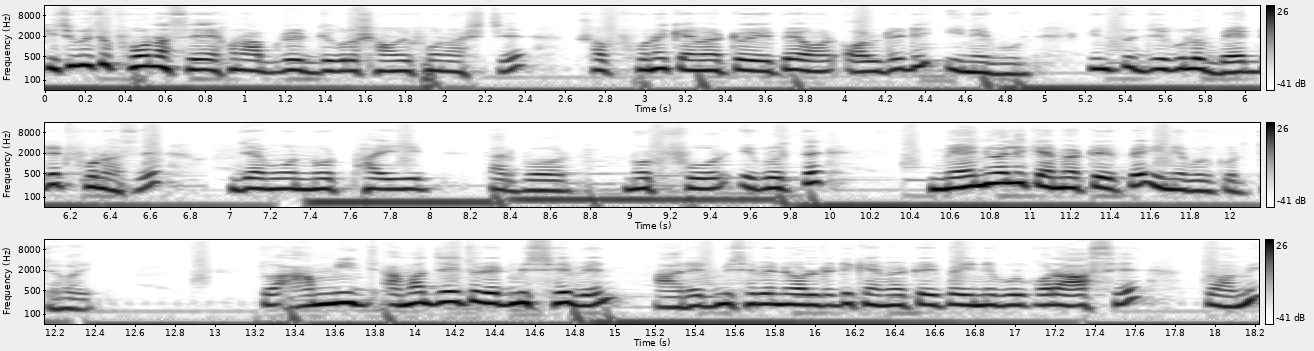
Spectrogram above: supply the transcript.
কিছু কিছু ফোন আছে, এখন আপডেট যেগুলো স্বামী ফোন আসছে, সব ফোনে camera two API already enable কিন্তু যেগুলো ব্যাকডেট ফোন আছে, যেমন নোট ফাইভ তারপর নোট ফোর এগুলোতে manually camera two API enable করতে হয়। তো আমি, আমার যেহেতু রেডমি সেভেন আর রেডমি সেভেনে already camera two API enable করা আছে, তো আমি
